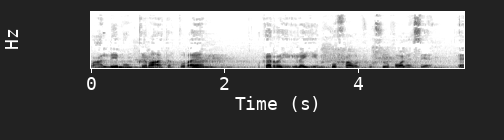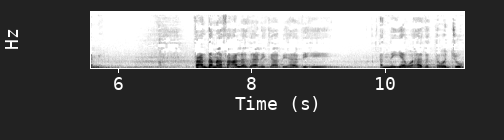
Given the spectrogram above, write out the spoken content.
وعلمهم قراءة القرآن وكره إليهم الكفر والفسوق والعصيان. آمين. فعندما فعل ذلك بهذه النية وهذا التوجه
